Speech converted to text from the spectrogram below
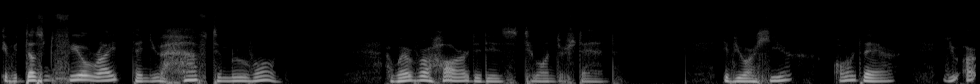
If it doesn't feel right, then you have to move on, however hard it is to understand. If you are here or there, you are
